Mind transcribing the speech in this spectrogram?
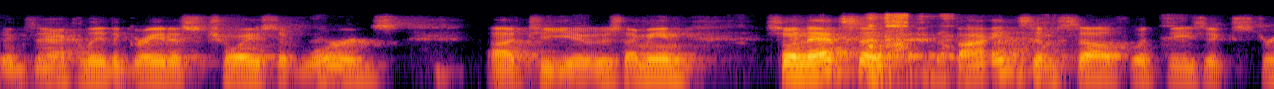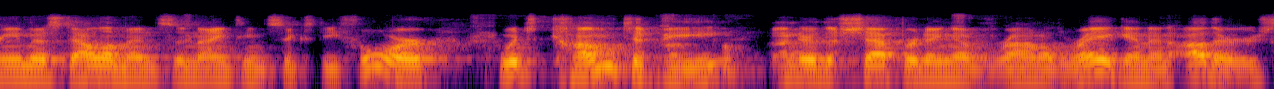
exactly the greatest choice of words uh, to use. I mean, so in that sense, he binds himself with these extremist elements in 1964, which come to be under the shepherding of Ronald Reagan and others,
